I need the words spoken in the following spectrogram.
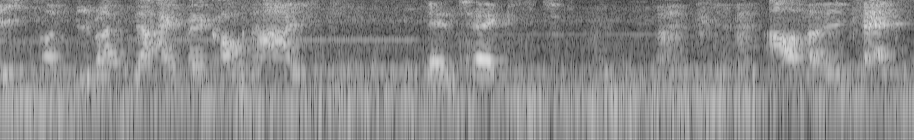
nichts und niemanden, der ein Willkommen heißt. Den Text. Außer den Text.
